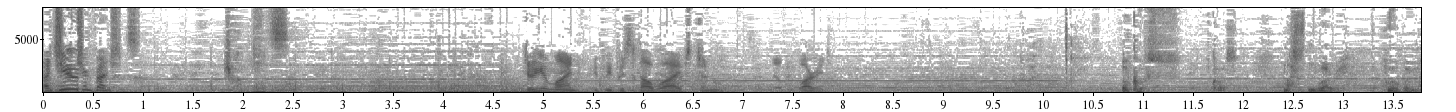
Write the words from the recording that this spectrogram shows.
A Jewish invention. Conscience. Do you mind if we visit our wives, General? They'll be worried. Of course, of course. Mustn't worry. The poor women.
